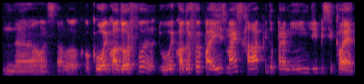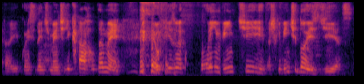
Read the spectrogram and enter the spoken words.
Não, você tá louco. O Equador foi o, Equador foi o país mais rápido para mim de bicicleta e coincidentemente de carro também. Eu fiz o Equador em 20, acho que 22 dias.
